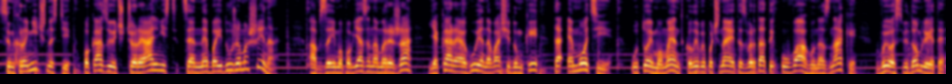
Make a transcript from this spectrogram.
Синхронічності показують, що реальність це не байдужа машина, а взаємопов'язана мережа, яка реагує на ваші думки та емоції. У той момент, коли ви починаєте звертати увагу на знаки, ви усвідомлюєте,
